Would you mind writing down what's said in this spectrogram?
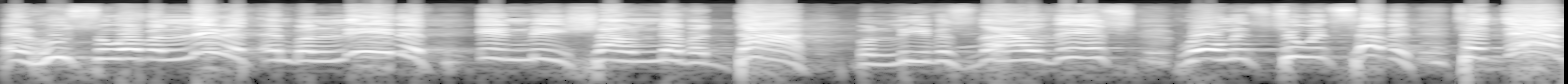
and whosoever liveth and believeth in me shall never die. Believest thou this? Romans 2 and 7. To them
